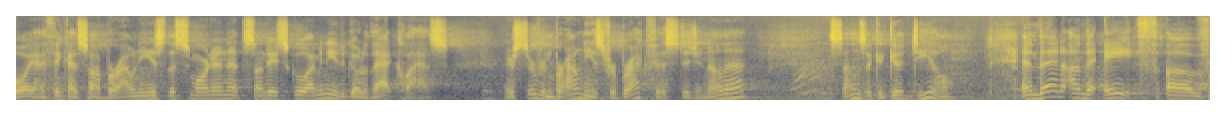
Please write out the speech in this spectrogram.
boy, I think I saw brownies this morning at Sunday school. I may need to go to that class. They're serving brownies for breakfast. Did you know that? Sounds like a good deal. And then on the 8th of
